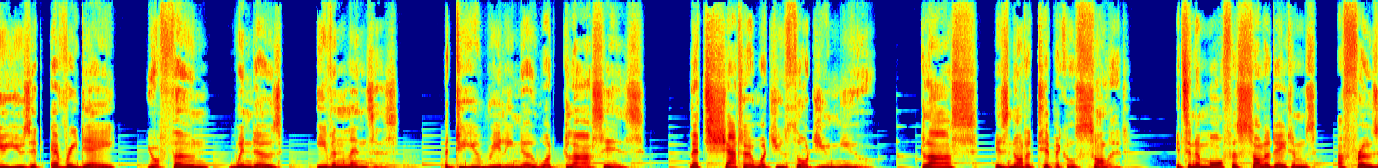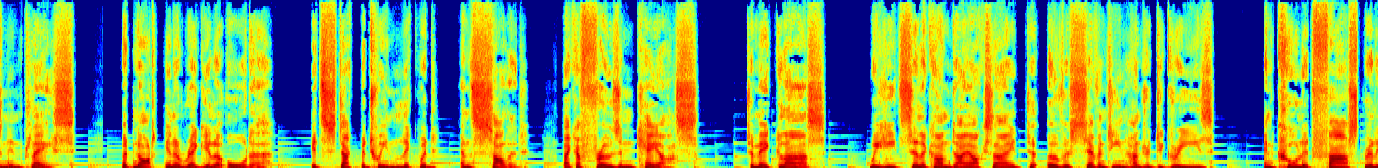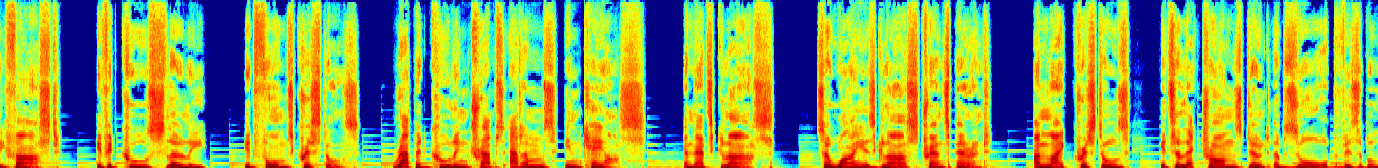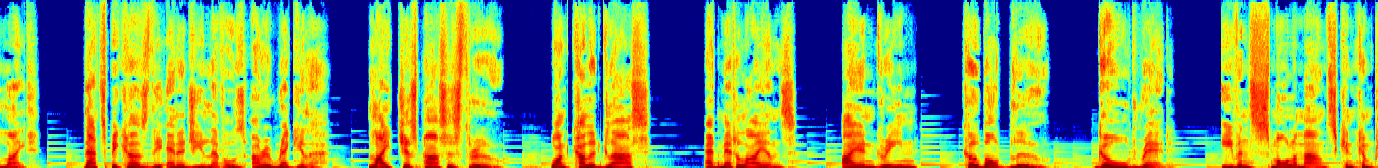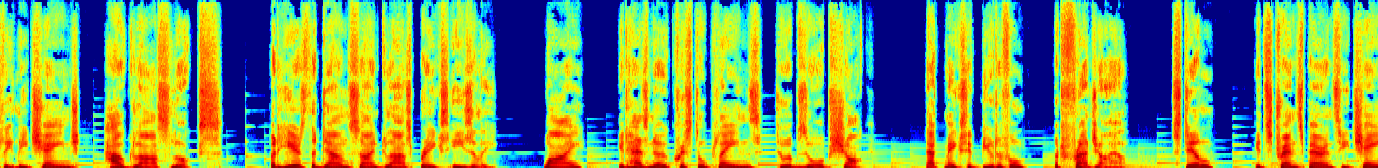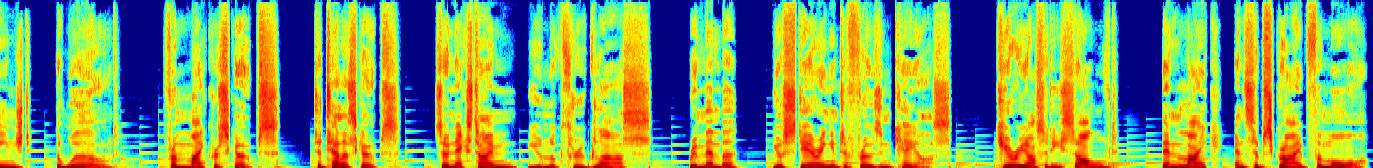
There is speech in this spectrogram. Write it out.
You use it every day, your phone, windows, even lenses. But do you really know what glass is? Let's shatter what you thought you knew. Glass is not a typical solid. Its an amorphous solid atoms are frozen in place, but not in a regular order. It's stuck between liquid and solid, like a frozen chaos. To make glass, we heat silicon dioxide to over 1700 degrees and cool it fast, really fast. If it cools slowly, it forms crystals. Rapid cooling traps atoms in chaos. And that's glass. So why is glass transparent? Unlike crystals, its electrons don't absorb visible light. That's because the energy levels are irregular. Light just passes through. Want colored glass? Add metal ions. Iron green, cobalt blue, gold red. Even small amounts can completely change how glass looks. But here's the downside glass breaks easily. Why? It has no crystal planes to absorb shock. That makes it beautiful but fragile. Still, its transparency changed the world, from microscopes to telescopes. So next time you look through glass, remember you're staring into frozen chaos. Curiosity solved? Then like and subscribe for more.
